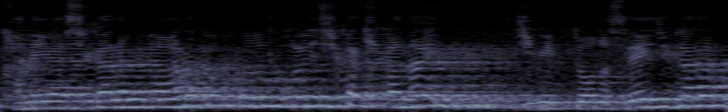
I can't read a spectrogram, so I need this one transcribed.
金やしがらみのあるところの声しか聞かない自民党の政治から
